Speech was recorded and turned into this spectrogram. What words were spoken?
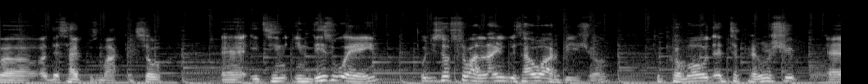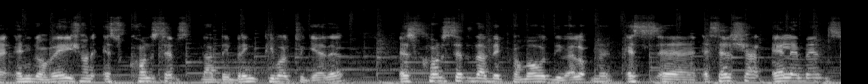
uh, the Cyprus market. So uh, it's in, in this way, which is also aligned with our vision to promote entrepreneurship uh, and innovation as concepts that they bring people together, as concepts that they promote development, as uh, essential elements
